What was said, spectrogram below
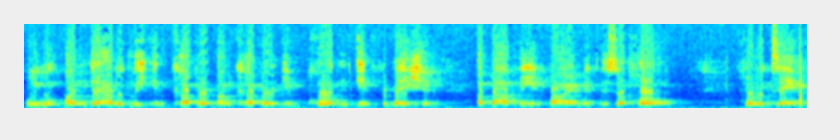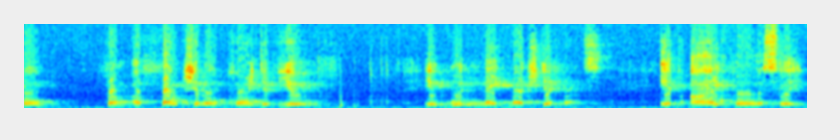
we will undoubtedly uncover, uncover important information about the environment as a whole. For example, from a functional point of view, it wouldn't make much difference if I fall asleep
